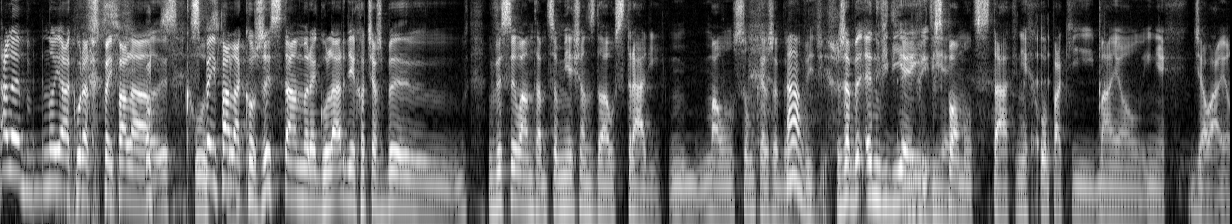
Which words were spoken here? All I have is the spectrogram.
ale no ja akurat z PayPala, z Skutkiem. PayPala korzystam regularnie, chociażby wysyłam tam co miesiąc do Australii małą sumkę, żeby, A widzisz. żeby NVDA, NVDA. wspomóc. Tak, niech chłopaki mają i niech działają.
